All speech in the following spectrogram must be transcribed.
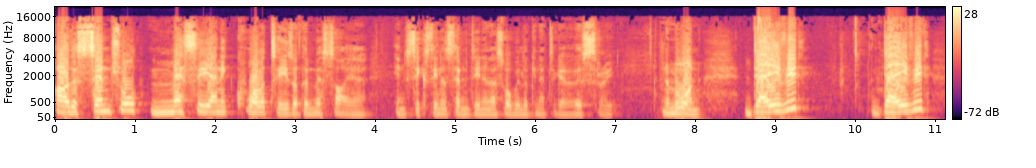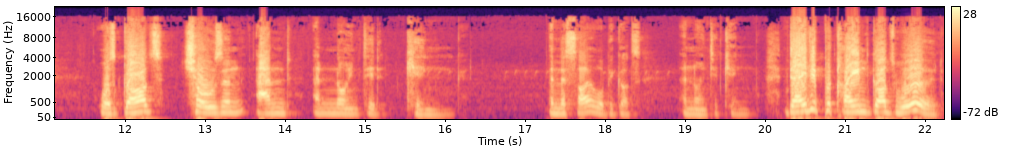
are the central messianic qualities of the Messiah in 16 and 17, and that's what we're looking at together. There's three. Number one, David. David was God's chosen and anointed king. The Messiah will be God's anointed king. David proclaimed God's word.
